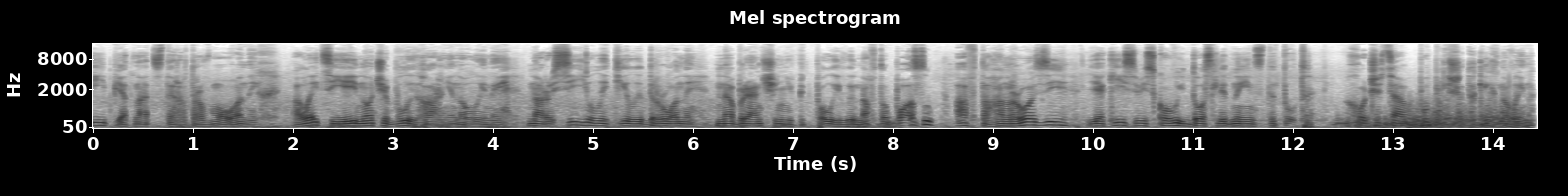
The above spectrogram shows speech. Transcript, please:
і 15 травмованих. Але цієї ночі були гарні новини. На Росію летіли дрони. На Брянщині підпалили нафтобазу, а в Таганрозі якийсь військовий дослідний інститут. Хочеться побільше таких новин.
